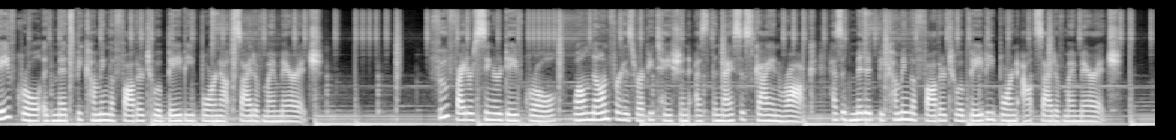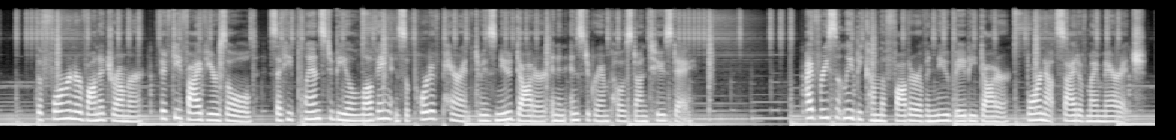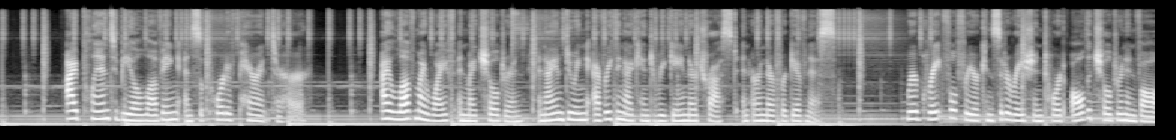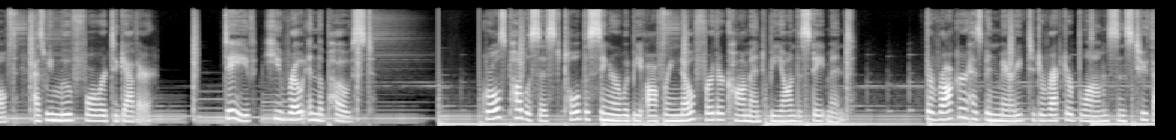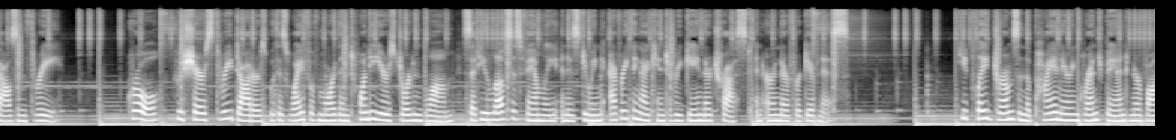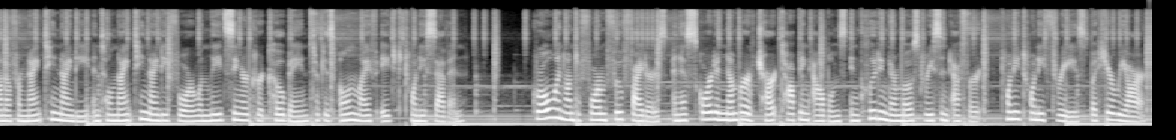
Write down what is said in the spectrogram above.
Dave Grohl admits becoming the father to a baby born outside of my marriage. Foo Fighters singer Dave Grohl, well known for his reputation as the nicest guy in rock, has admitted becoming the father to a baby born outside of my marriage. The former Nirvana drummer, 55 years old, said he plans to be a loving and supportive parent to his new daughter in an Instagram post on Tuesday. I've recently become the father of a new baby daughter, born outside of my marriage. I plan to be a loving and supportive parent to her. I love my wife and my children, and I am doing everything I can to regain their trust and earn their forgiveness. We're grateful for your consideration toward all the children involved as we move forward together. Dave, he wrote in the post. Grohl's publicist told the singer would be offering no further comment beyond the statement. The rocker has been married to director Blum since 2003. Grohl, who shares three daughters with his wife of more than 20 years Jordyn Blum, said he loves his family and is doing everything I can to regain their trust and earn their forgiveness. He played drums in the pioneering grunge band Nirvana from 1990 until 1994 when lead singer Kurt Cobain took his own life aged 27. Grohl went on to form Foo Fighters and has scored a number of chart-topping albums including their most recent effort, 2023's But Here We Are.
